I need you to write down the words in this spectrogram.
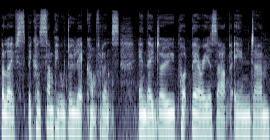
beliefs because some people do lack confidence and they do put barriers up and um,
